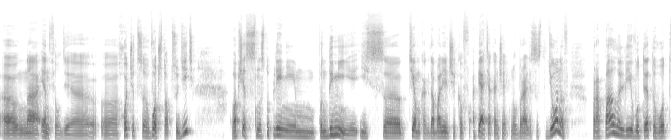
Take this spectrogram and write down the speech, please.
э, на Энфилде э, хочется вот что обсудить вообще с наступлением пандемии и с э, тем, когда болельщиков опять окончательно убрали со стадионов, пропало ли вот это вот,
